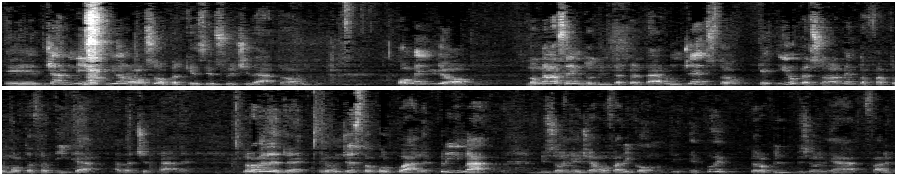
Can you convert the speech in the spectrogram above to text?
E Gianni io non lo so perché si è suicidato, o meglio non me la sento di interpretare un gesto che io personalmente ho fatto molta fatica ad accettare, però vedete è un gesto col quale prima bisogna diciamo, fare i conti e poi però bisogna fare,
